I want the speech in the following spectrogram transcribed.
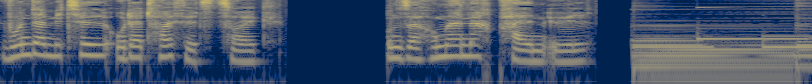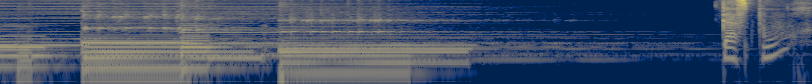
Wundermittel oder Teufelszeug. Unser Hunger nach Palmöl. Das Buch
